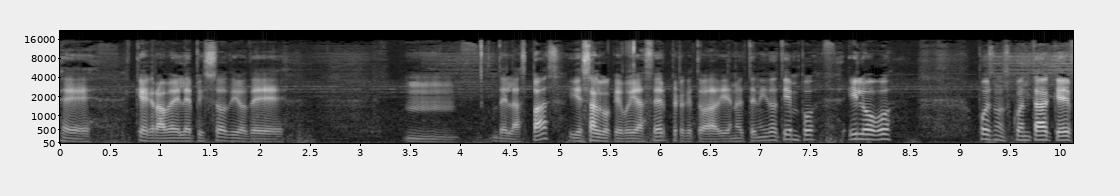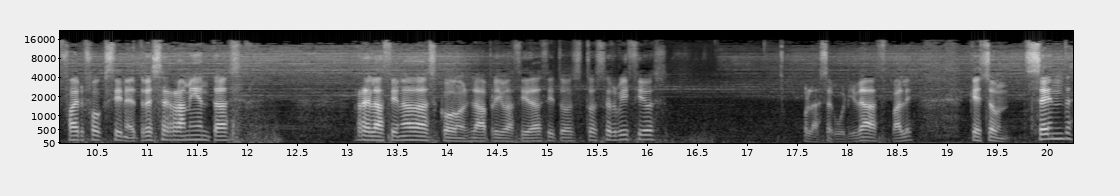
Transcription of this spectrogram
eh, que grabé el episodio de mm, de las PAS y es algo que voy a hacer pero que todavía no he tenido tiempo y luego pues nos cuenta que Firefox tiene tres herramientas relacionadas con la privacidad y todos estos servicios o la seguridad, ¿vale? Que son send,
